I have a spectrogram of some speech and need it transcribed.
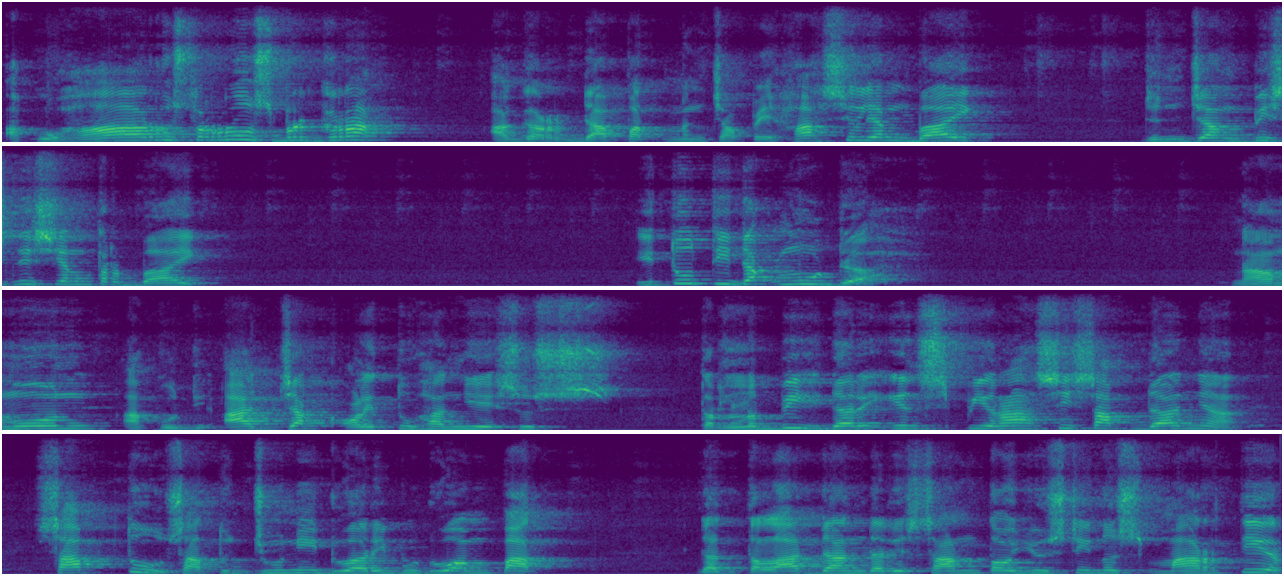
aku harus terus bergerak agar dapat mencapai hasil yang baik, jenjang bisnis yang terbaik. Itu tidak mudah. Namun aku diajak oleh Tuhan Yesus terlebih dari inspirasi sabdanya Sabtu 1 Juni 2024 dan teladan dari Santo Justinus Martir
